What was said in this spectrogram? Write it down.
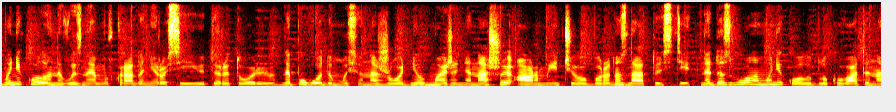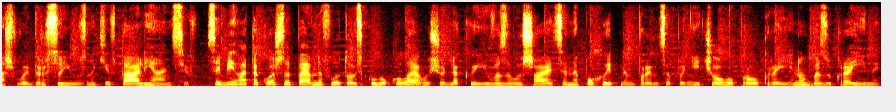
Ми ніколи не визнаємо вкрадені Росією територію, не погодимося на жодні обмеження нашої армії чи обороноздатності, не дозволимо ніколи блокувати наш вибір союзників та альянсів. Себіга також запевнив литовського колегу, що для Києва залишається непохитним принципи нічого про Україну без України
